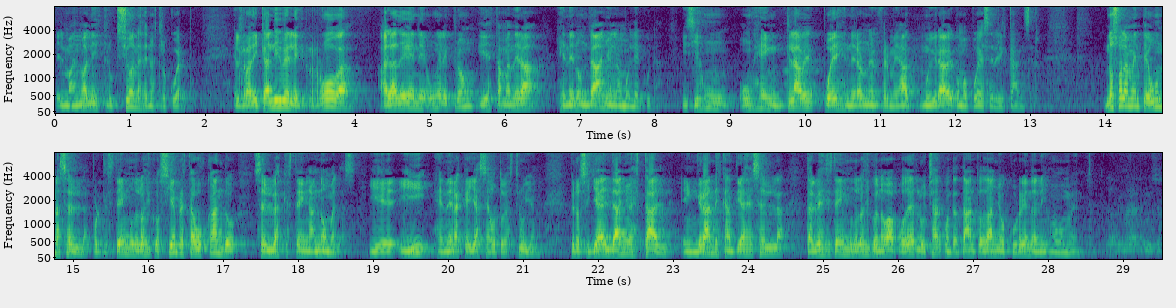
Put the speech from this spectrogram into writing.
el manual de instrucciones de nuestro cuerpo. El radical libre le roba al ADN un electrón y de esta manera genera un daño en la molécula. Y si es un, un gen clave, puede generar una enfermedad muy grave como puede ser el cáncer. No solamente una célula, porque el sistema inmunológico siempre está buscando células que estén anómalas y, y, genera que ellas se autodestruyan. Pero si ya el daño es tal en grandes cantidades de células, tal vez el sistema inmunológico no va a poder luchar contra tanto daño ocurriendo en el mismo momento. La primera conclusión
